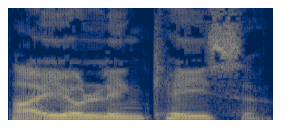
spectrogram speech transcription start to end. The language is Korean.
바이올린 케이스.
